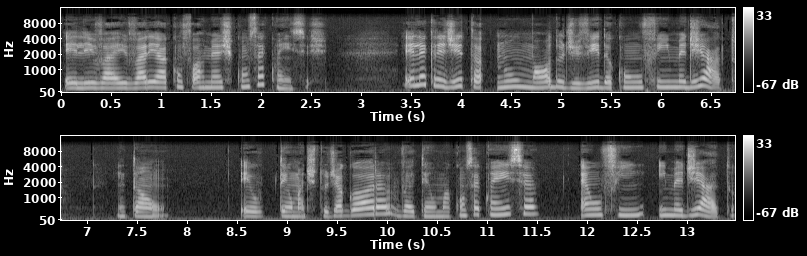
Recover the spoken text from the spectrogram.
ele vai variar conforme as consequências. Ele acredita num modo de vida com um fim imediato. Então, eu tenho uma atitude agora, vai ter uma consequência, é um fim imediato.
